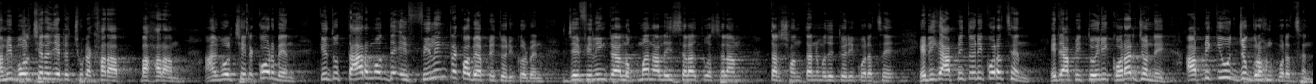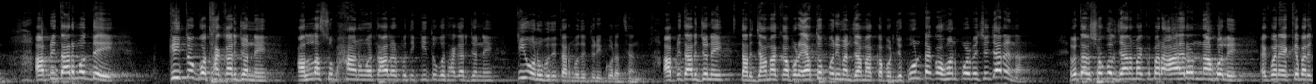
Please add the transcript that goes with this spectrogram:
আমি বলছি না যে এটা ছোটা খারাপ বা হারাম। আমি বলছি এটা করবেন, কিন্তু তার মধ্যে এই ফিলিংটা কবে আপনি তৈরি করবেন? যে ফিলিংটা লোকমান আলি সাল্লাতুয়াসাল্লাম তার সন্তানের মধ্যে তৈরি করেছে, এটিকে আপনি তৈরি করেছেন? এটা আপনি তৈরি করার জন্যে আপনি কি উদ্যোগ গ্রহণ করেছেন? আপনি তার মধ্যে কৃতজ্ঞ থাকার জন্য, আল্লাহ সুবহান ওয়া তাআলার প্রতি কৃতজ্ঞ থাকার জন্য কি অনুভূতি তার মধ্যে তৈরি করেছেন? আপনি তার জন্য তার জামা কাপড় এত পরিমাণ জামা কাপড় যে কোনটা কখন পড়বে সে জানে না। এবার তার সকল জামা কাপড় আয়রন না হলে একবার একেবারে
